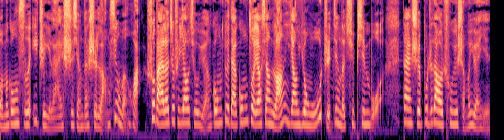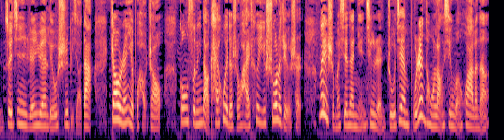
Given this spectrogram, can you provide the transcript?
我们公司一直以来实行的是狼性文化，说白了就是要求员工对待工作要像狼一样永无止境的去拼搏。但是不知道出于什么原因，最近人员流失比较大，招人也不好招。公司领导开会的时候还特意说了这个事儿。为什么现在年轻人逐渐不认同狼性文化了呢？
